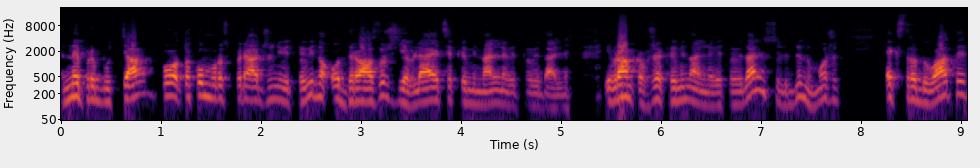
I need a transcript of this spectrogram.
неприбуття по такому розпорядженню відповідно одразу ж з'являється кримінальна відповідальність, і в рамках вже кримінальної відповідальності людину можуть екстрадувати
